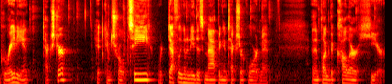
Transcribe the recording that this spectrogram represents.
gradient texture. Hit Control T. We're definitely going to need this mapping and texture coordinate. And then plug the color here.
